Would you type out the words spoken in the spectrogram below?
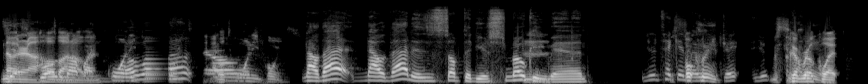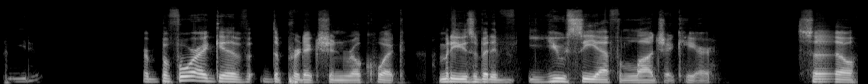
No, yes, no, no, blow hold on, out hold on. Twenty Blowout? points. By Twenty points. Now that now that is something you're smoking, Mm. man. You're taking So those clean. J- you're Mr. Real quick. Before I give the prediction real quick, I'm going to use a bit of UCF logic here. So,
